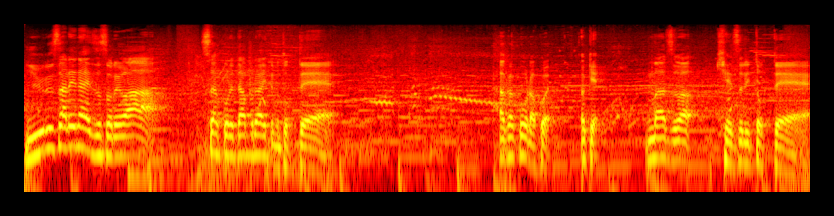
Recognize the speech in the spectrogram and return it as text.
許されないぞそれは。さあこれダブルアイテム取って。赤コーラこれオッケー。まずは削り取って。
